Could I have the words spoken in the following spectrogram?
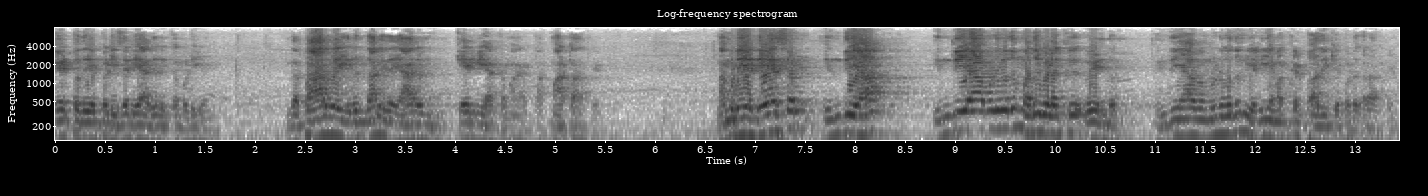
கேட்பது எப்படி சரியாக இருக்க முடியும்? இந்த பார்வை இருந்தால் இதை யாரும் கேள்வியாக்க மாட்டார்கள். நம்முடைய தேசம் இந்தியா இந்தியா முழுவதும் மதுவிலக்கு வேண்டும். இந்தியாவு முழுவதும் எளிய மக்கள் பாதிக்கப்படுகிறார்கள்.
